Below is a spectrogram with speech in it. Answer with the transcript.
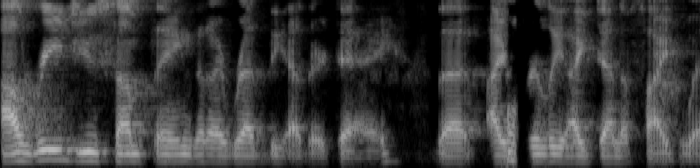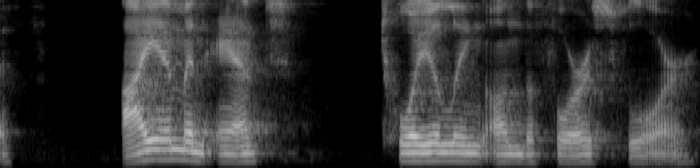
I'll read you something that I read the other day that I oh. really identified with. I am an ant toiling on the forest floor.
